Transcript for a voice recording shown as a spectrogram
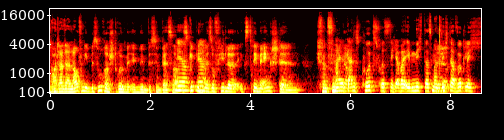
aber da, da laufen die Besucherströme irgendwie ein bisschen besser. Ja, es gibt nicht ja. mehr so viele extreme Engstellen. Ich fand Mal ganz kurzfristig, aber eben nicht, dass man Ja. sich da wirklich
